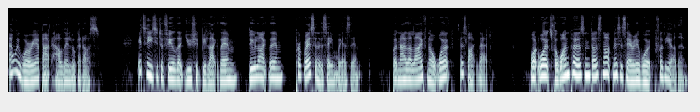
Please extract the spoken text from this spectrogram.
and we worry about how they look at us. It's easy to feel that you should be like them, do like them, progress in the same way as them. But neither life nor work is like that. What works for one person does not necessarily work for the other.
